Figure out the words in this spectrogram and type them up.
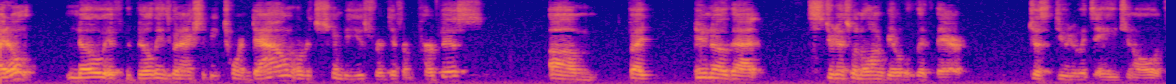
I don't know if the building is going to actually be torn down or if it's just going to be used for a different purpose. Um, but I do know that students will no longer be able to live there just due to its age and all of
